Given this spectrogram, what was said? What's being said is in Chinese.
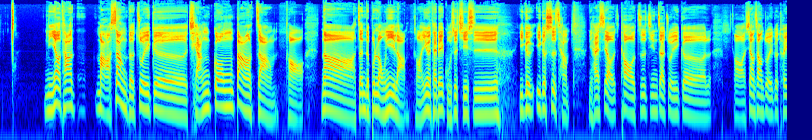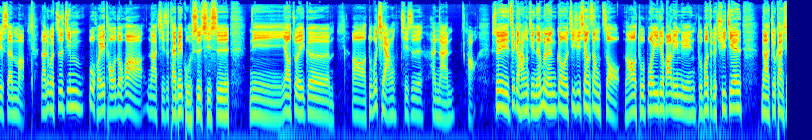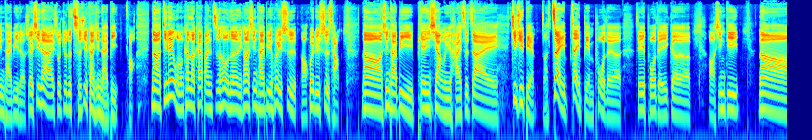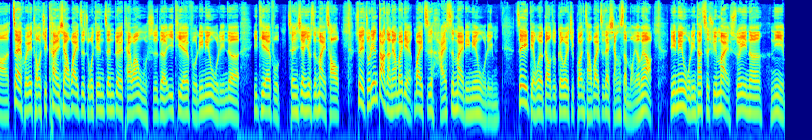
你要它。马上的做一个强攻大涨，好，那真的不容易啦，啊，因为台北股市其实一个一个市场，你还是要靠资金在做一个啊向上做一个推升嘛。那如果资金不回头的话，那其实台北股市其实你要做一个啊独强，其实很难。好，所以这个行情能不能够继续向上走，然后突破一六八零零，突破这个区间，那就看新台币了。所以现在来说，就是持续看新台币。好，那今天我们看到开盘之后呢，你看到新台币的汇市啊，汇率市场，那新台币偏向于还是在继续贬啊，再再贬破的这一波的一个啊新低。那再回头去看一下外资昨天针对台湾五十的 ETF 零零五零的 ETF 呈现又是卖超，所以昨天大涨两百点，外资还是卖零零五零。这一点我也告诉各位去观察外资在想什么，有没有？零零五零它持续卖，所以呢，你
